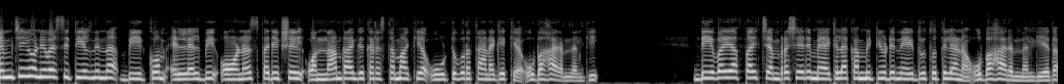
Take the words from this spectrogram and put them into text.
M G യൂണിവേഴ്സിറ്റിയിൽ നിന്ന് BCom L L B honours പരീക്ഷയിൽ ഒന്നാം റാങ്ക് കരസ്ഥമാക്കിയ ഊട്ടുപുറ അനഘയ്ക്ക് ഉപഹാരം നൽകി. ഡിവൈഎഫ്ഐ ചെമ്പ്രശ്ശേരി മേഖലാ കമ്മിറ്റിയുടെ നേതൃത്വത്തിലാണ് ഉപഹാരം നൽകിയത്.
